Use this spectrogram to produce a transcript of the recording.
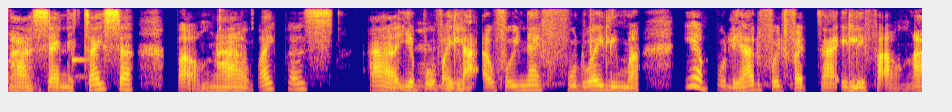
ngā sanitizer, pa o ngā wipers. Ah, ia po vai Mm. la au foi nai fufulu ai lima. Ia po le aru foi le whaita e le wha o ngā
